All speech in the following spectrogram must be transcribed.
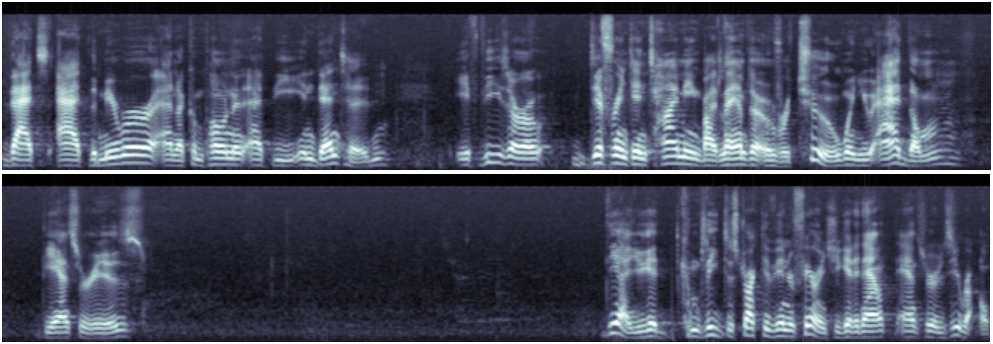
that's at the mirror and a component at the indented, if these are different in timing by lambda over 2, when you add them, the answer is, yeah, you get complete destructive interference. You get an answer of 0.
